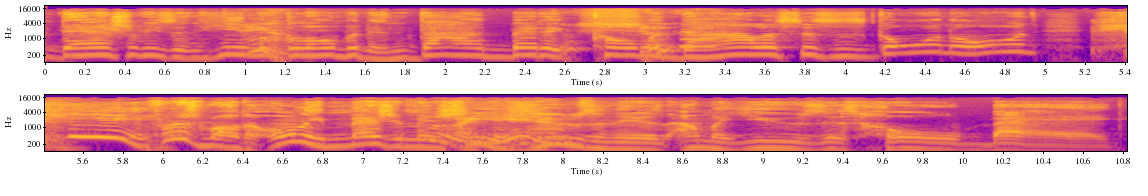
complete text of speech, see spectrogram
haberdasheries and hemoglobin and diabetic coma dialysis is going on here? First of all, the only measurement Feel like she is yam. using is I'm gonna use this whole bag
